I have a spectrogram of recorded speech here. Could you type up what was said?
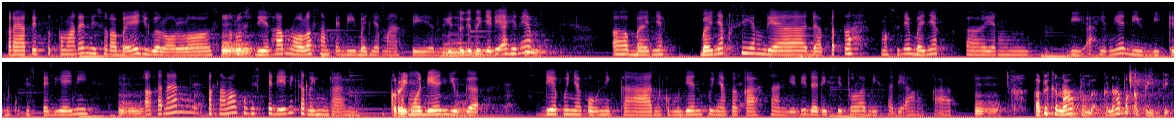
kreatif food kemarin di Surabaya juga lolos. Hmm. Terus Dirham lolos sampai di Banjarmasin gitu-gitu. Hmm. Jadi akhirnya Hmm. eh, banyak banyak sih yang dia dapat lah. Maksudnya banyak eh, yang di akhirnya dibikin cookiespedia ini Mm-mm. Uh, karena kan pertama cookiespedia ini kering kan Kering. kemudian juga dia punya keunikan kemudian punya kekasan jadi dari situlah bisa diangkat Mm-mm. Tapi kenapa mbak? Kenapa kepiting?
